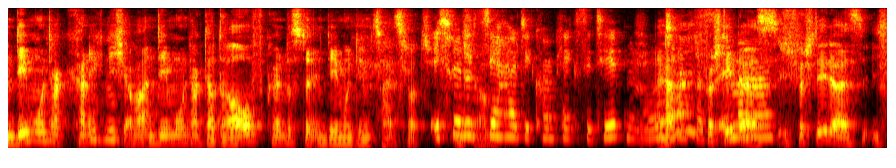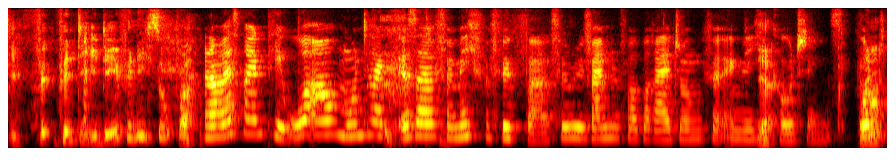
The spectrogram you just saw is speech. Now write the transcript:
an dem Montag kann ich nicht, aber an dem Montag da drauf könntest du in dem und dem Zeitslot. Ich reduziere halt die Komplexität mit Montag. Ja, ich verstehe das. Ich verstehe das. Ich finde die Idee finde ich super. Und dann weiß mein PO auch, Montag ist er für mich verfügbar. Für Refinement-Vorbereitung, für irgendwelche ja, Coachings. Genau. Und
